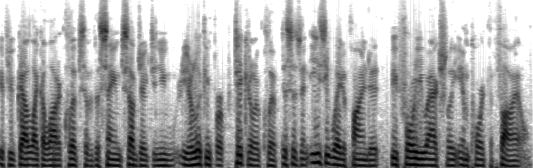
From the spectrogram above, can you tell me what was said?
if you've got like a lot of clips of the same subject and you, you're looking for a particular clip, this is an easy way to find it before you actually import the file.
